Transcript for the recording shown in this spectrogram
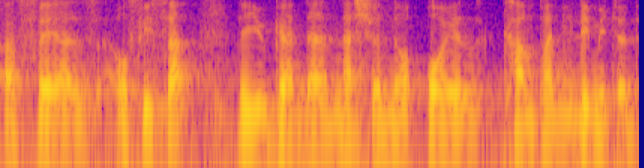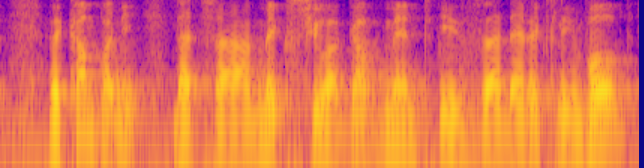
Affairs Officer, the Uganda National Oil Company Limited. The company that uh, makes sure government is uh, directly involved,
